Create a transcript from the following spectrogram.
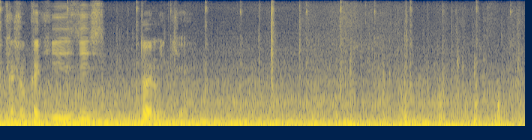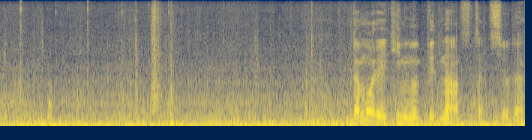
Покажу, какие здесь домики. До моря идти минут 15 отсюда.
